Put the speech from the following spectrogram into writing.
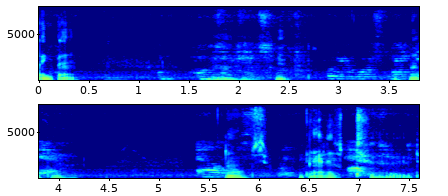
like that. Sweet attitude.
